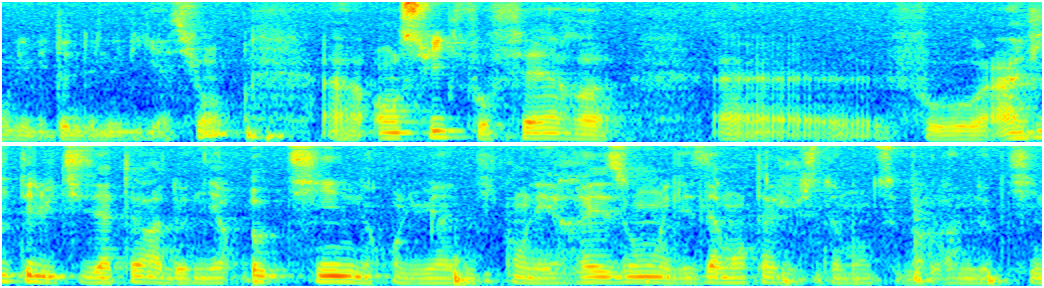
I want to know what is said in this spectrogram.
ou les méthodes de navigation. Euh, ensuite, il faut faire. euh, faut inviter l'utilisateur à devenir opt-in en lui indiquant les raisons et les avantages justement de ce programme d'opt-in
